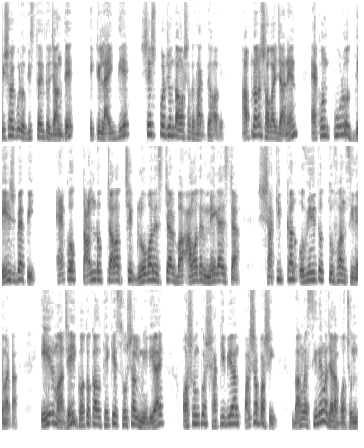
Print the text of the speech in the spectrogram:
বিষয়গুলো বিস্তারিত জানতে একটি লাইক দিয়ে শেষ পর্যন্ত আমার সাথে থাকতে হবে। আপনারা সবাই জানেন, এখন পুরো দেশব্যাপী একক তাণ্ডব চালাচ্ছে গ্লোবাল স্টার বা আমাদের মেগা স্টার শাকিব খান অভিনীত তুফান সিনেমাটা। এর মাঝেই গতকাল থেকে সোশ্যাল মিডিয়ায় অসংখ্য সাকিবিয়ান পাশাপাশি বাংলা সিনেমা যারা পছন্দ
